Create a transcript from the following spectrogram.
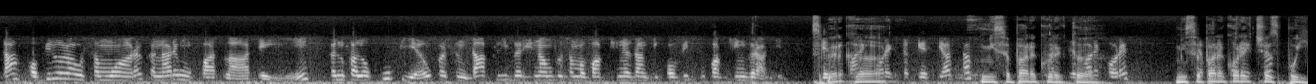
Da? Copilul ăla o să moară că nu are un pat la ATI, pentru că îl ocup eu, că sunt dat liber și n-am vrut să mă vaccinez anticovid cu vaccin gratis. Sper Ți se pare că- corectă chestia asta? Mi se pare corect. Ți se pare corect? Mi se se pare pare corect ce corect, spui.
